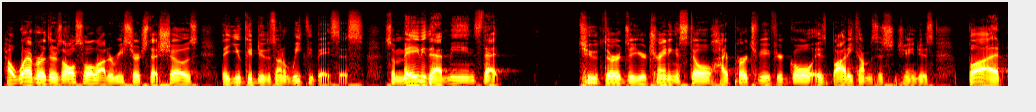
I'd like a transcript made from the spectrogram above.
However, there's also a lot of research that shows that you could do this on a weekly basis. So maybe that means that two thirds of your training is still hypertrophy if your goal is body composition changes, but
